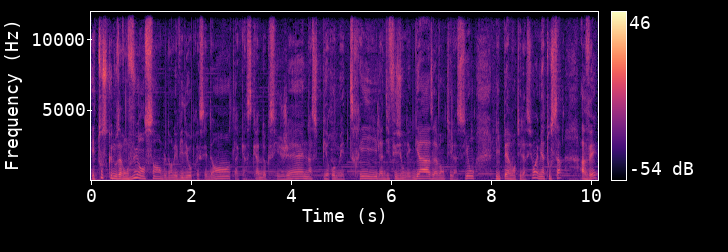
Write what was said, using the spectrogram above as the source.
Et tout ce que nous avons vu ensemble dans les vidéos précédentes, la cascade d'oxygène, la spirométrie, la diffusion des gaz, la ventilation, l'hyperventilation, et eh bien tout ça avait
